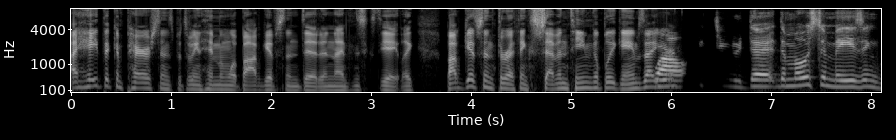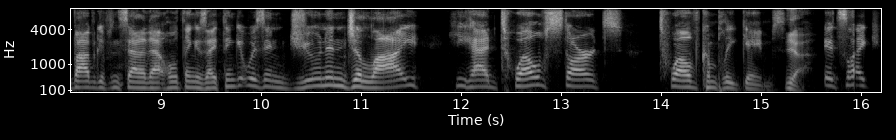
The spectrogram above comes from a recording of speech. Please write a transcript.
I hate the comparisons between him and what Bob Gibson did in 1968. Like, Bob Gibson threw, I think, 17 complete games that year. Well, dude, the the most amazing Bob Gibson side of that whole thing is I think it was in June and July he had 12 starts, 12 complete games. Yeah. It's like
